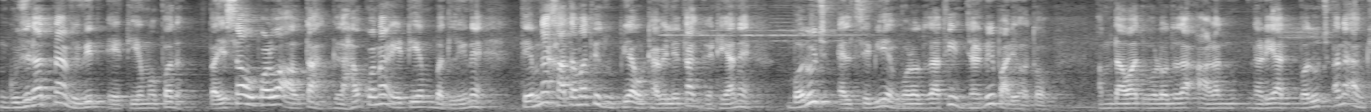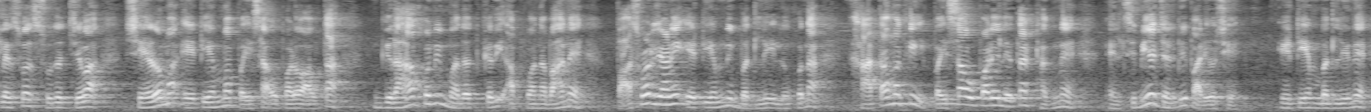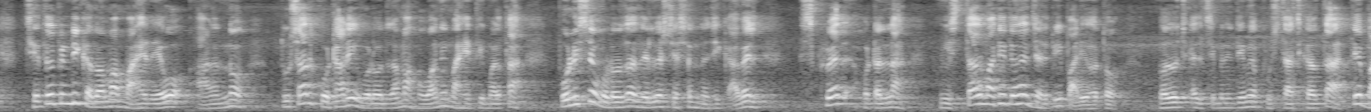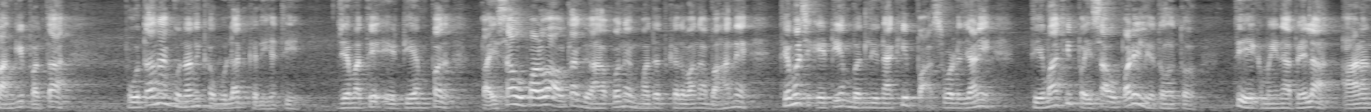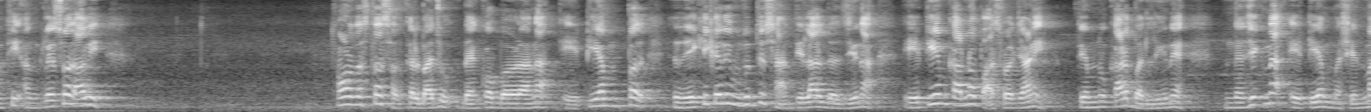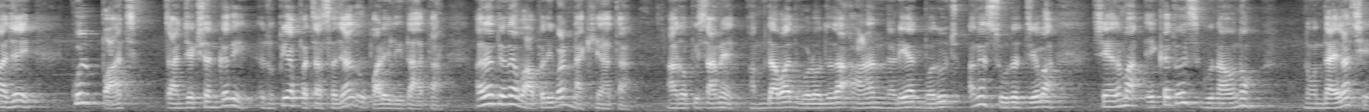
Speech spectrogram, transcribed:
ગુજરાતના વિવિધ એટીએમો પર પૈસા ઉપાડવા આવતા ગ્રાહકોના એટીએમ બદલીને તેમના ખાતામાંથી રૂપિયા ઉઠાવી લેતા ગઠિયાને ભરૂચ એલસીબીએ વડોદરાથી ઝડપી પાડ્યો હતો. અમદાવાદ, વડોદરા, આણંદ, નડિયાદ, ભરૂચ અને અંકલેશ્વર, સુરત જેવા શહેરોમાં એટીએમમાં પૈસા ઉપાડવા આવતા ગ્રાહકોની મદદ કરી આપવાના બહાને પાસવર્ડ જાણી એટીએમની બદલી લોકોના ખાતામાંથી પૈસા ઉપાડી લેતા ઠગને એલસીબીએ ઝડપી પાડ્યો છે. એટીએમ બદલીને છેતરપિંડી કરવામાં માહેર એવો આણંદનો તુષાર કોઠારી વડોદરામાં હોવાની માહિતી મળતા પોલીસે વડોદરા રેલવે સ્ટેશન નજીક આવેલ સ્ક્વેર હોટલના વિસ્તારમાંથી તેને ઝડપી પાડ્યો હતો. ભરૂચ એલસીબીની ટીમે પૂછતાછ કરતા તે ભાંગી પડતા પોતાના ગુનાની કબૂલાત કરી હતી, જેમાં તે એટીએમ પર પૈસા ઉપાડવા આવતા ગ્રાહકોને મદદ કરવાના બહાને તેમજ એટીએમ બદલી નાખી પાસવર્ડ જાણી તેમાંથી પૈસા ઉપાડી લેતો હતો. તે એક મહિના પહેલાં આણંદથી અંકલેશ્વર આવી ત્રણ રસ્તા સર્કલ બાજુ બેંક ઓફ બરોડાના એટીએમ પર રેખી કરી વૃદ્ધ શાંતિલાલ દરજીના એટીએમ કાર્ડનો પાસવર્ડ જાણી તેમનું કાર્ડ બદલીને નજીકના એટીએમ મશીનમાં જઈ કુલ પાંચ ટ્રાન્ઝેક્શન કરી રૂપિયા પચાસ હજાર ઉપાડી લીધા હતા અને તેને વાપરી પણ નાખ્યા હતા. આરોપી સામે અમદાવાદ, વડોદરા, આણંદ, નડિયાદ, ભરૂચ અને સુરત જેવા શહેરમાં એકત્રીસ ગુનાઓનો નોંધાયેલા છે.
